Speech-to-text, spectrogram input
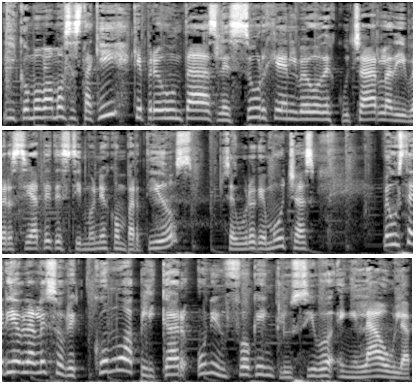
¿Y cómo vamos hasta aquí? ¿Qué preguntas les surgen luego de escuchar la diversidad de testimonios compartidos? Seguro que muchas. me gustaría hablarles sobre cómo aplicar un enfoque inclusivo en el aula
